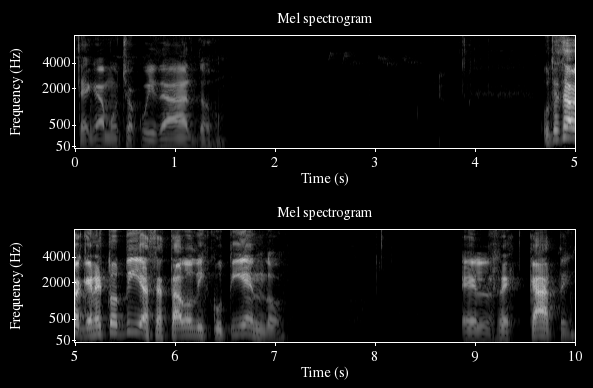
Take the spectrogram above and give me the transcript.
Tenga mucho cuidado. Usted sabe que en estos días se ha estado discutiendo el rescate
